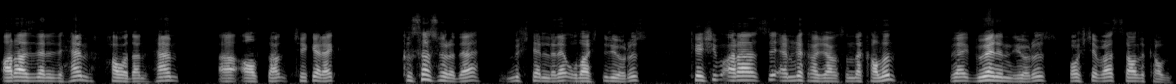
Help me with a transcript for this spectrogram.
arazilerinizi hem havadan hem e, alttan çekerek kısa sürede müşterilere ulaştırıyoruz. Keşif Arazi Emlak Ajansı'nda kalın ve güvenin diyoruz. Hoşça ve sağlık kalın.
